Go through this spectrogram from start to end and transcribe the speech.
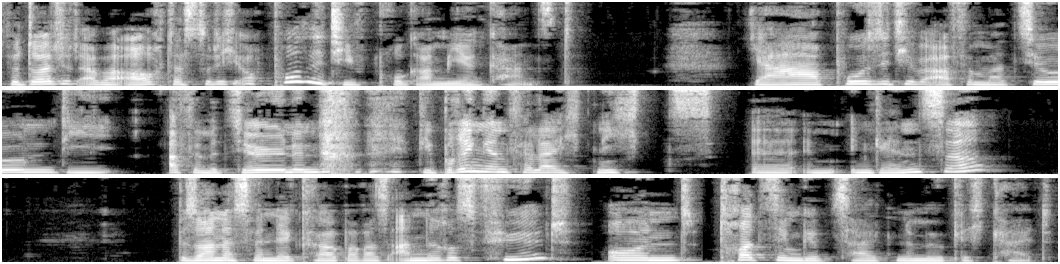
bedeutet aber auch, dass du dich auch positiv programmieren kannst ja, positive Affirmationen, die Affirmationen, die bringen vielleicht nichts äh, in, in Gänze, besonders wenn der Körper was anderes fühlt und trotzdem gibt's halt eine Möglichkeit.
